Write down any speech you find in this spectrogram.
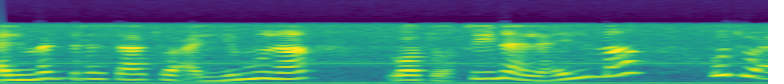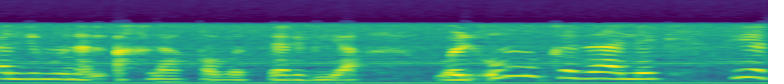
المدرسة تعلمنا وتعطينا العلم وتعلمنا الأخلاق والتربية والأم كذلك هي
